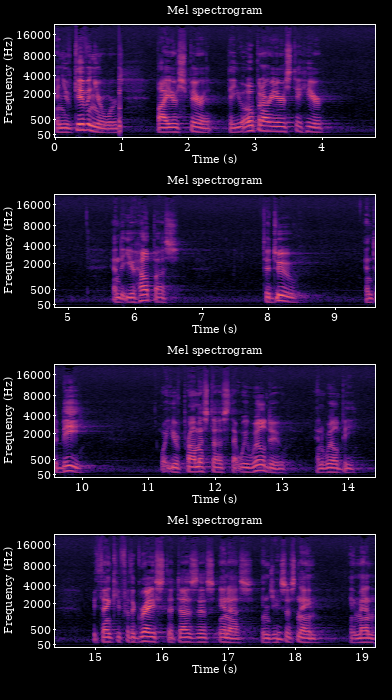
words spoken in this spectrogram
And you've given your word by your Spirit that you open our ears to hear and that you help us to do and to be what you have promised us that we will do and will be. We thank you for the grace that does this in us. In Jesus' name, amen.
